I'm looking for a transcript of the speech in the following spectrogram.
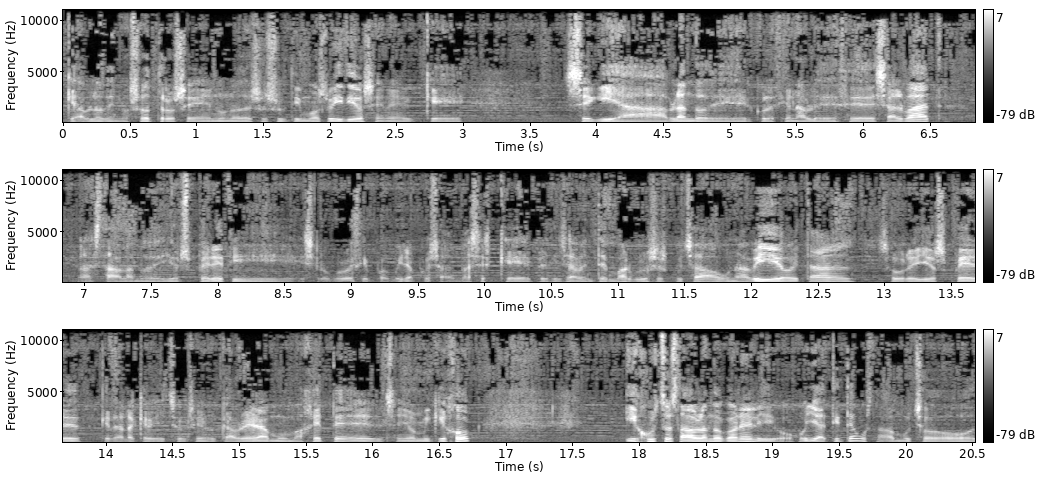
que habló de nosotros en uno de sus últimos vídeos en el que seguía hablando del coleccionable de C de Salvat, estaba hablando de George Pérez y, se lo puedo decir, pues mira, pues además es que precisamente en Marvelous escuchaba un avío y tal sobre George Pérez, que era la que había hecho el señor Cabrera, muy majete, el señor Mickey Hawk. Y justo estaba hablando con él y digo, oye, a ti te gustaba mucho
